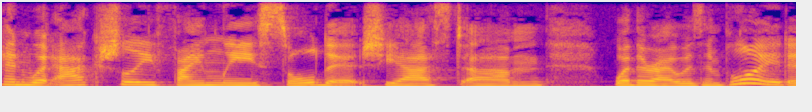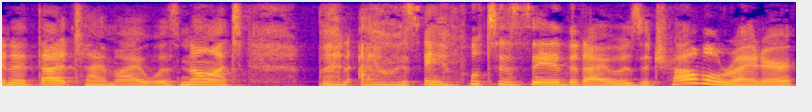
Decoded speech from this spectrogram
And what actually finally sold it, she asked um, whether I was employed. And at that time, I was not. But I was able to say that I was a travel writer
